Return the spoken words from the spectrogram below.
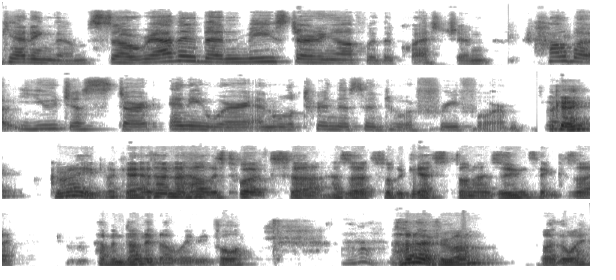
getting them. So rather than me starting off with a question, how about you just start anywhere and we'll turn this into a free form? Okay, great. Okay, I don't know how this works uh, as a sort of guest on a Zoom thing because I haven't done it that way before. Ah. Hello, everyone, by the way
